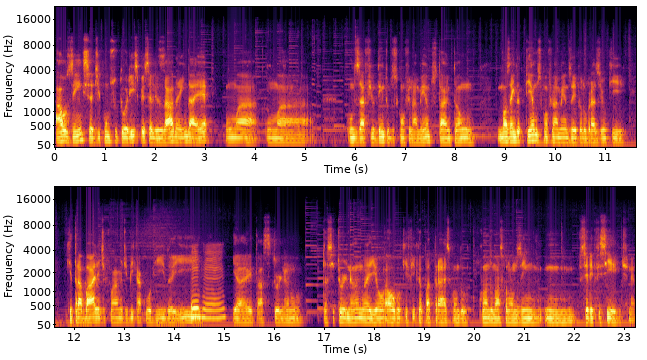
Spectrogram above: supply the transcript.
A ausência de consultoria especializada ainda é uma, uma, um desafio dentro dos confinamentos, tá? Então, nós ainda temos confinamentos aí pelo Brasil que que trabalha de forma de bica corrida aí uhum. e aí tá se tornando tá se tornando aí algo que fica para trás quando, quando nós falamos em, em, ser eficiente, né?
